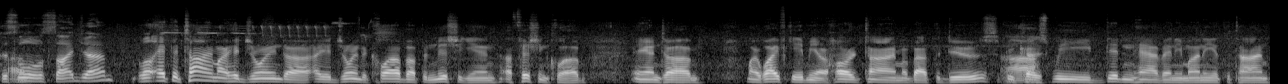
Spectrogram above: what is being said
just a little side job. well at the time i had joined uh, i had joined a club up in michigan a fishing club and um, my wife gave me a hard time about the dues because we didn't have any money at the time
